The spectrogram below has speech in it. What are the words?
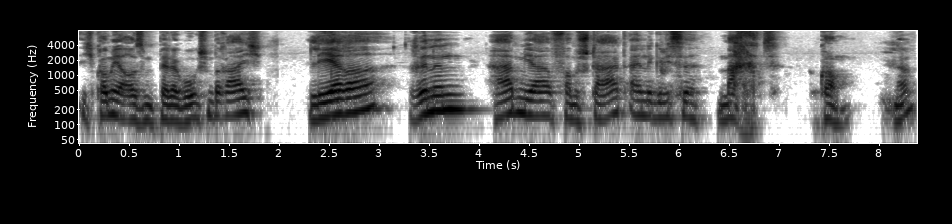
Ich komme ja aus dem pädagogischen Bereich Lehrerinnen haben ja vom Staat eine gewisse Macht bekommen. Ne?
